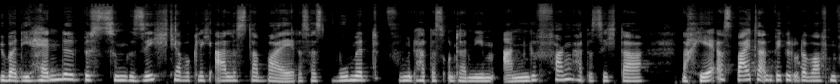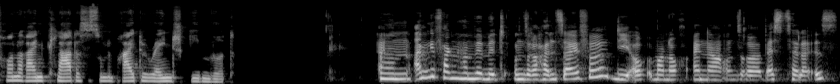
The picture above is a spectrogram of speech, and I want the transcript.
über die Hände bis zum Gesicht ja wirklich alles dabei. Das heißt, womit, womit hat das Unternehmen angefangen? Hat es sich da nachher erst weiterentwickelt oder war von vornherein klar, dass es so eine breite Range geben wird? Ähm, angefangen haben wir mit unserer Handseife, die auch immer noch einer unserer Bestseller ist.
